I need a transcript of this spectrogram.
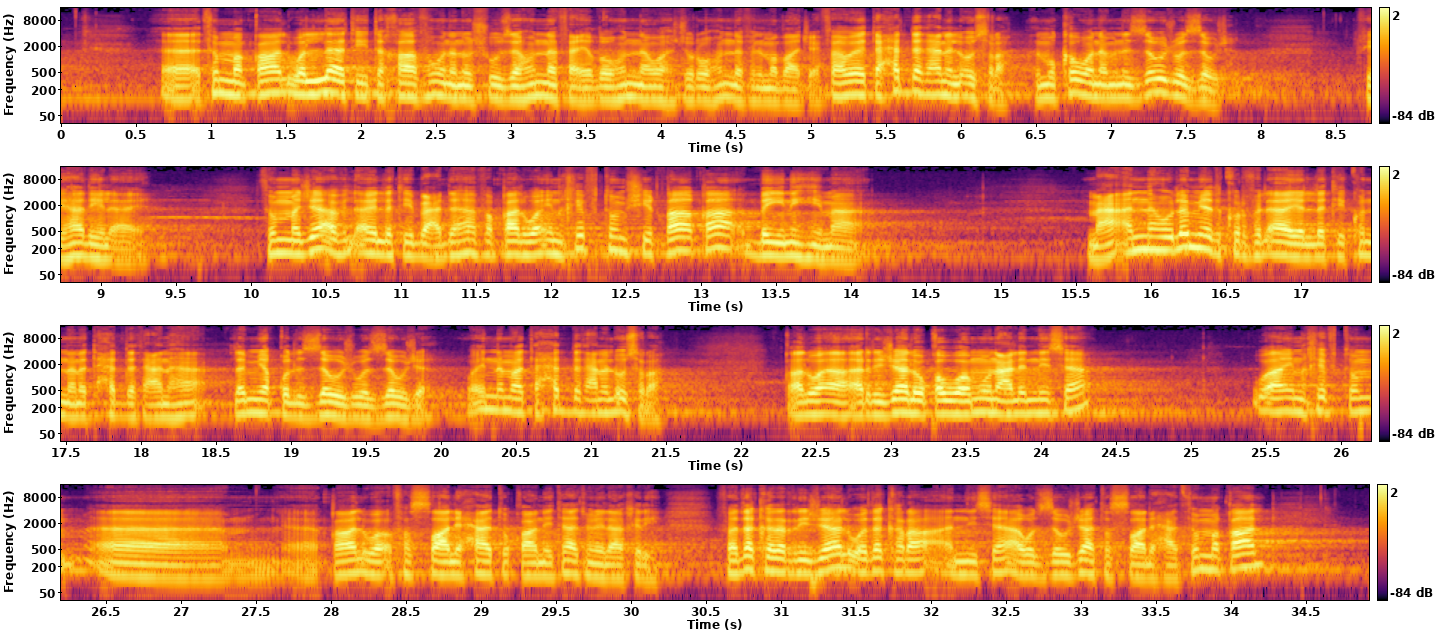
آه ثم قال واللاتي تخافون نشوزهن فعظوهن واهجروهن في المضاجع فهو يتحدث عن الأسرة المكونة من الزوج والزوجة في هذه الآية. ثم جاء في الآية التي بعدها فقال وإن خفتم شقاق بينهما مع أنه لم يذكر في الآية التي كنا نتحدث عنها لم يقل الزوج والزوجة وإنما تحدث عن الأسرة. قال والرجال قوامون على النساء وإن خفتم قال فالصالحات قانتات إلى آخره. فذكر الرجال وذكر النساء والزوجات الصالحات. ثم قال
